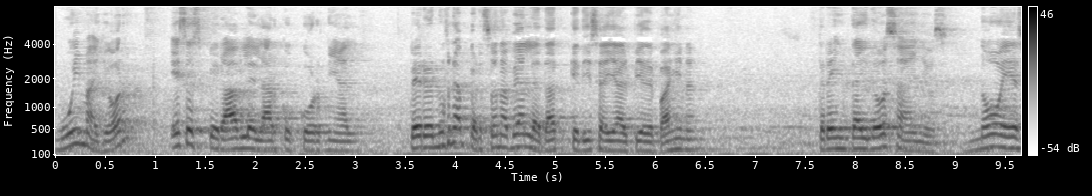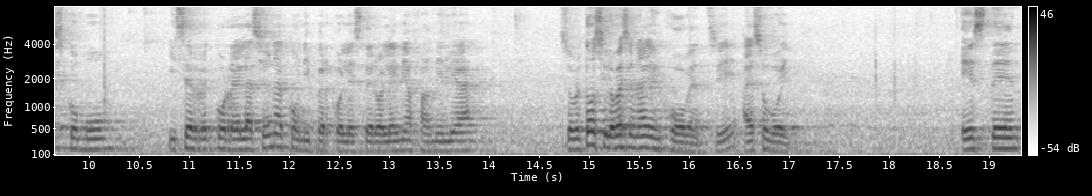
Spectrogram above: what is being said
muy mayor, es esperable el arco corneal. Pero en una persona, vean la edad que dice allá al pie de página, 32 años, no es común y se correlaciona con hipercolesterolemia familiar, sobre todo si lo ves en alguien joven, ¿sí? A eso voy. Este,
